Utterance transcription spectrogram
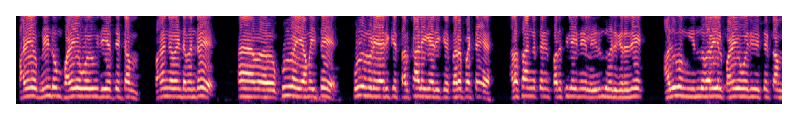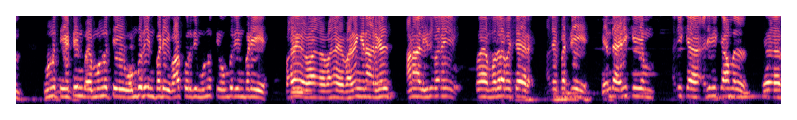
பழைய மீண்டும் பழைய ஓய்வூதிய திட்டம் வழங்க வேண்டும் என்று அஹ், குழுவை அமைத்து குழுவினுடைய அறிக்கை தற்காலிக அறிக்கை பெறப்பட்டு அரசாங்கத்தின் பரிசீலனையில் இருந்து வருகிறது. அதுவும் இந்த வரையில் பழைய ஓய்வூதிய திட்டம் முன்னூத்தி எட்டின் முன்னூத்தி ஒன்பதின் படி வாக்குறுதி முன்னூத்தி ஒன்பதின் படி வழங்கினார்கள். ஆனால் இதுவரை முதலமைச்சர் அதை பற்றி எந்த அறிக்கையும் அறிக்க அறிவிக்காமல்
